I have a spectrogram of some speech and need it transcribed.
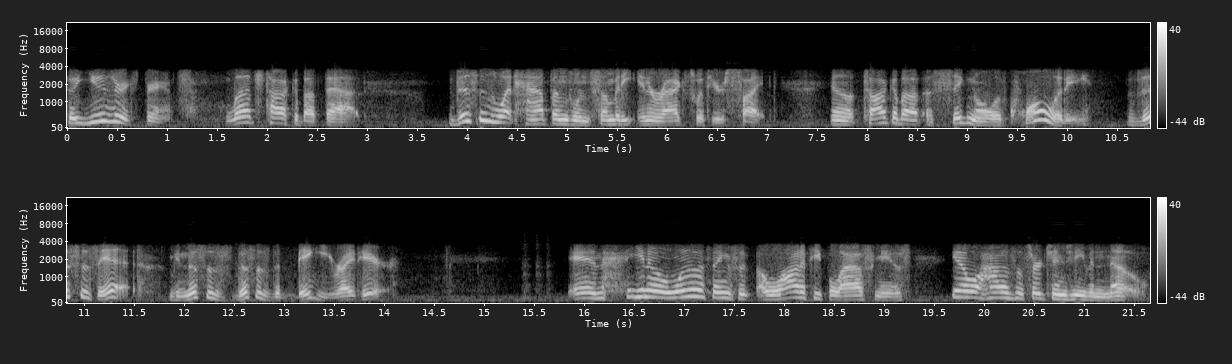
so user experience. Let's talk about that. This is what happens when somebody interacts with your site. Now, talk about a signal of quality. This is it. I mean, this is this is the biggie right here. And you know, one of the things that a lot of people ask me is, you know, how does the search engine even know?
